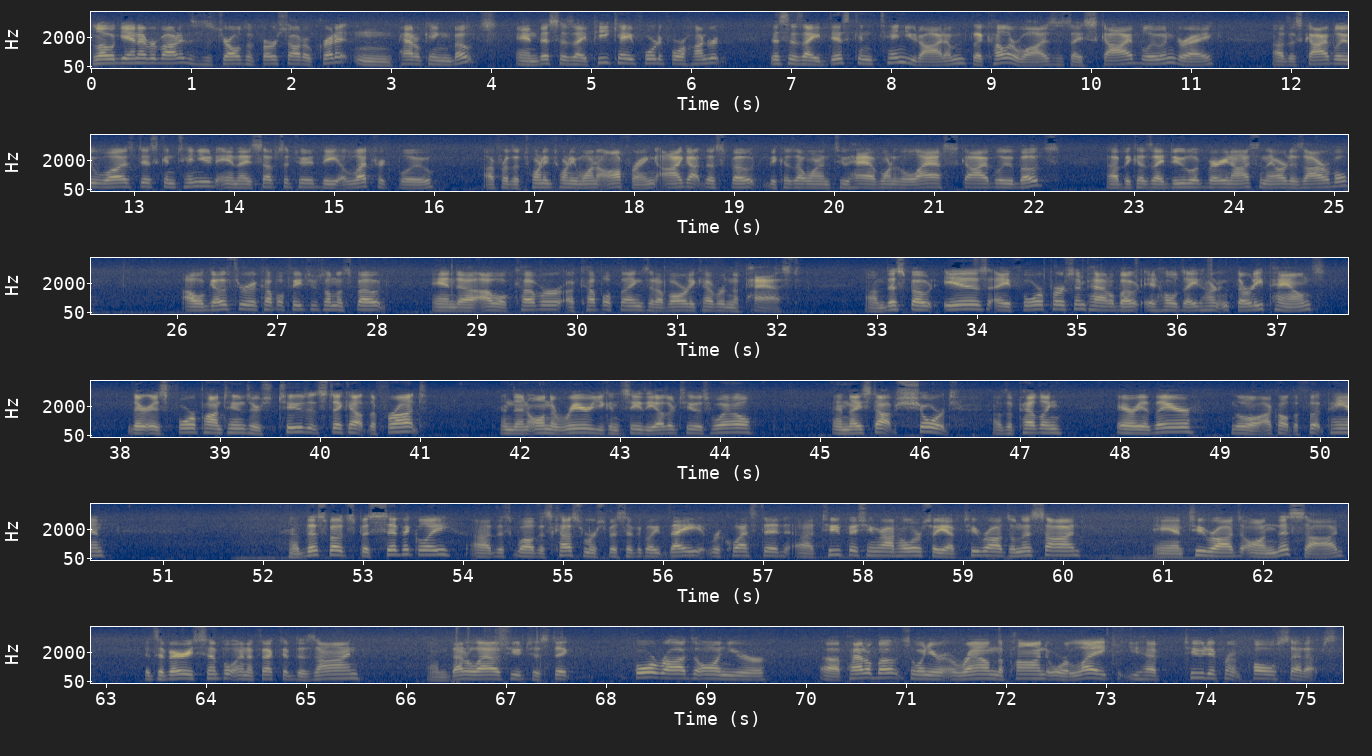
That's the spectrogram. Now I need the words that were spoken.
Hello again everybody, this is Charles with First Auto Credit and Paddle King Boats and this is a PK 4400. This is a discontinued item. The color wise is a sky blue and gray. Uh, the sky blue was discontinued and they substituted the electric blue uh, for the 2021 offering. I got this boat because I wanted to have one of the last sky blue boats uh, because they do look very nice and they are desirable. I will go through a couple features on this boat and uh, I will cover a couple things that I've already covered in the past. Um, this boat is a four-person paddle boat. It holds 830 pounds. There is four pontoons. There's two that stick out the front, and then on the rear you can see the other two as well. And they stop short of the pedaling area there. Little, I call it the foot pan. Now this boat specifically, uh, this well this customer specifically, they requested uh, two fishing rod holders. So you have two rods on this side and two rods on this side. It's a very simple and effective design. Um, that allows you to stick four rods on your uh, paddle boat. So when you're around the pond or lake, you have two different pole setups.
